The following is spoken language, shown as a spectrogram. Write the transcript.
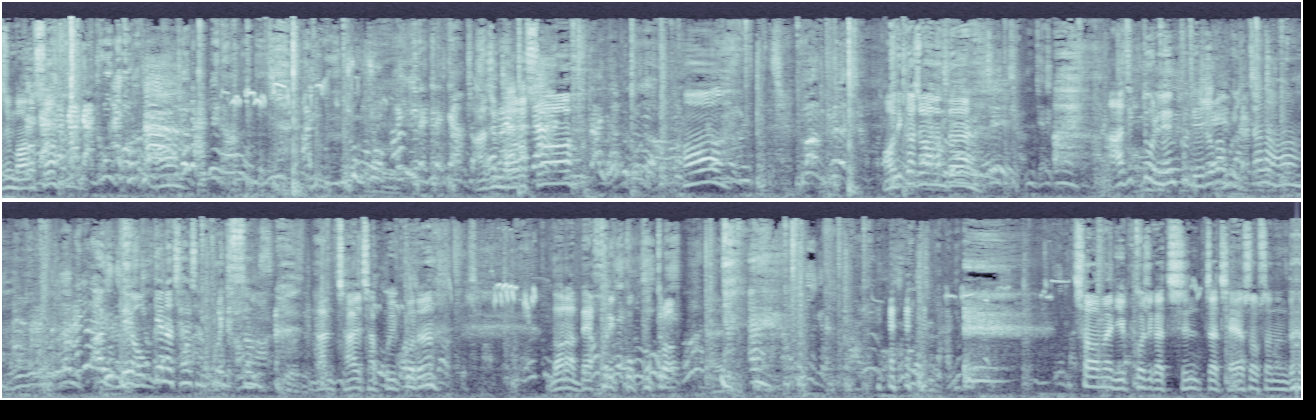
아직 멀었어? 아직 멀었어. 어, 어디까지 왔는데? 아 직도 램프 내려가고 있잖아. 아, 내 어깨나 잘 잡고 있어. 난 잘 잡고 있거든. 너랑 내 허리 꼭 붙들어. 처음엔 이 포즈가 진짜 재수 없었는데.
